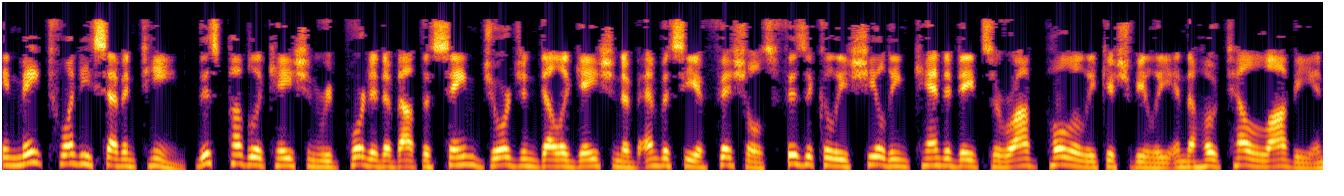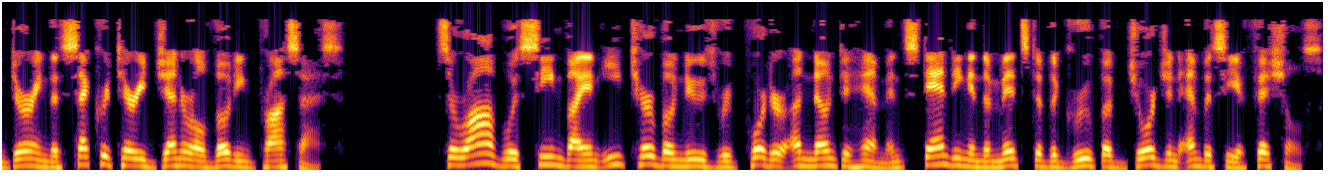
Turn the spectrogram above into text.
In May 2017, this publication reported about the same Georgian delegation of embassy officials physically shielding candidate Zurab Pololikashvili in the hotel lobby and during the Secretary-General voting process. Zurab was seen by an E-Turbo News reporter unknown to him and standing in the midst of the group of Georgian embassy officials.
